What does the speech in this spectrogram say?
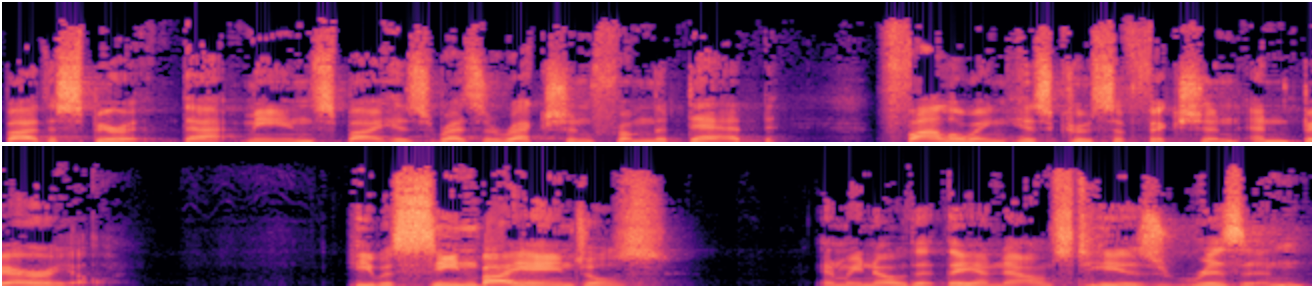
by the Spirit. That means by his resurrection from the dead following his crucifixion and burial. He was seen by angels, and we know that they announced he is risen.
